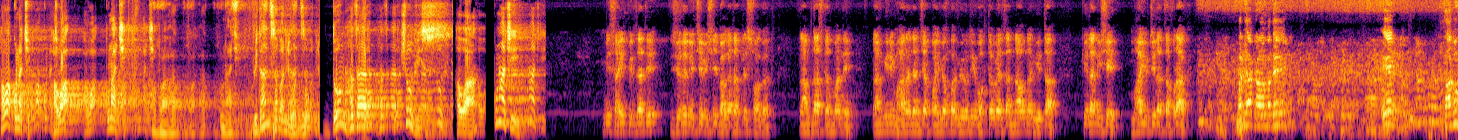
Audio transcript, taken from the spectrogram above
हवा कोणाची? हवा हवा कुणाची? हवा हवा कुणाची? विधानसभा निवडणूक दोन हजार चोवीस. हवा कुणाची? मी साहिल पिरजादे झिरो न्यूजच्या विषयी भागात आपले स्वागत. रामदास कदमाने रामगिरी महाराजांच्या पैगंबर विरोधी वक्तव्याचा नाव न घेता केला निषेध. महायुतीला चपराक. मधल्या काळामध्ये एक साधू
